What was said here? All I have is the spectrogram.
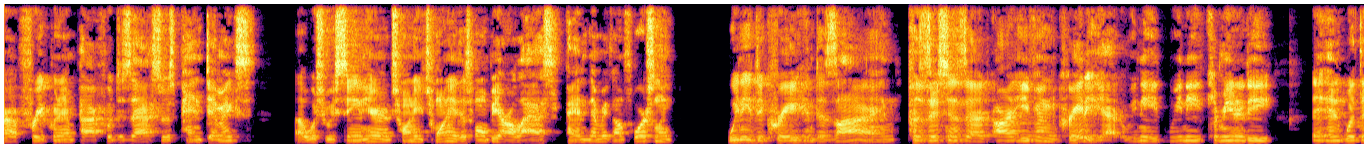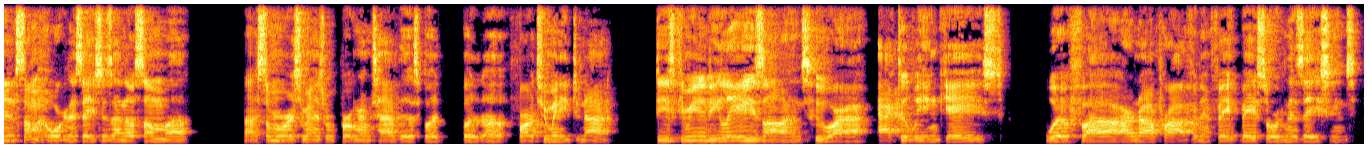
uh, frequent impactful disasters, pandemics, uh, which we've seen here in 2020. This won't be our last pandemic, unfortunately. We need to create and design positions that aren't even created yet. We need we need community and within some organizations. I know some uh, some emergency management programs have this, but but uh, far too many do not. These community liaisons who are actively engaged with uh, our nonprofit and faith-based organizations,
